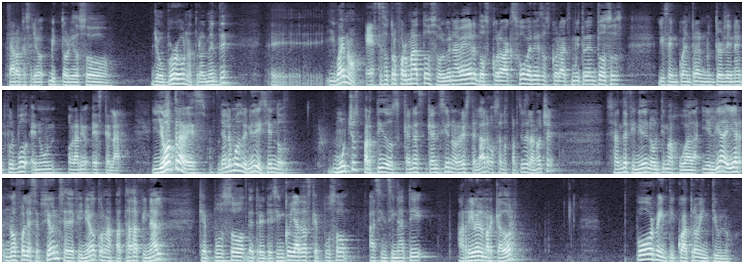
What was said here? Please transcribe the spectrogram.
Claro que salió victorioso Joe Burrow, naturalmente. Eh, y bueno, este es otro formato, se vuelven a ver, dos corebacks jóvenes, dos corebacks muy talentosos, y se encuentran en un Thursday Night Football en un horario estelar. Y otra vez, ya le hemos venido diciendo, muchos partidos que han, que han sido en horario estelar, o sea, los partidos de la noche, se han definido en la última jugada. Y el día de ayer no fue la excepción, se definió con la patada final que puso de 35 yardas, que puso a Cincinnati arriba del marcador por 24-21.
